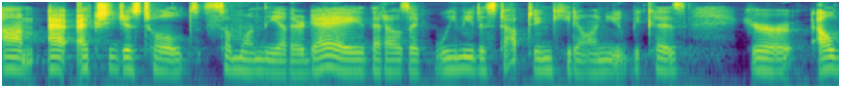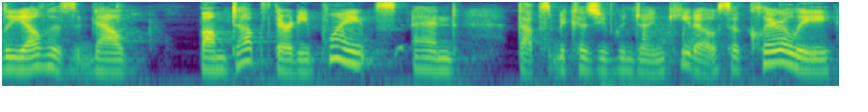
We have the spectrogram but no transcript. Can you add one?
um, I actually just told someone the other day that I was like, we need to stop doing keto on you because your LDL has now bumped up 30 points and that's because you've been doing keto. So clearly,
